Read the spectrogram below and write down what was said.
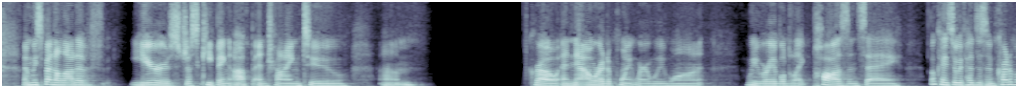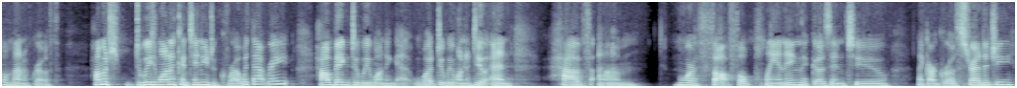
and we spent a lot of years just keeping up and trying to um, grow. And now we're at a point where we want, we were able to like pause and say, okay, so we've had this incredible amount of growth. How much do we want to continue to grow at that rate? How big do we want to get? What do we want to do? And have um, more thoughtful planning that goes into like our growth strategy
